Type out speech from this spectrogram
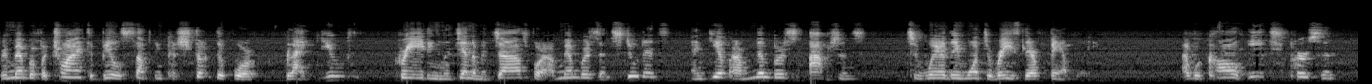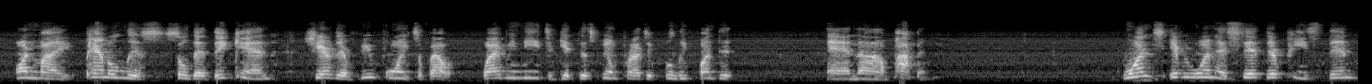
remembered for trying to build something constructive for black youth, creating legitimate jobs for our members and students, and give our members options to where they want to raise their family. I will call each person on my panel list so that they can share their viewpoints about why we need to get this film project fully funded and uh, popping. Once everyone has said their piece, then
